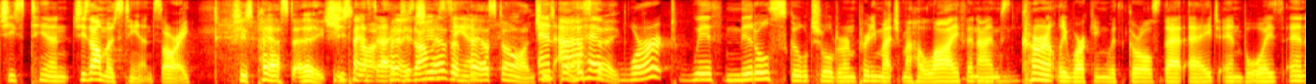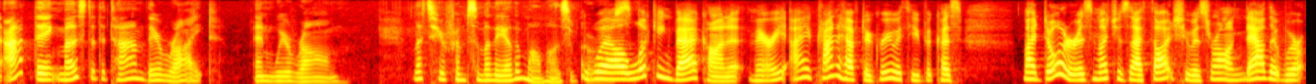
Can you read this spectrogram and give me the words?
she's ten. She's almost ten. Sorry, She's past eight. she's, not past eight. pa- she's she hasn't 10. passed on. She's and past I have eight. worked with middle school children pretty much my whole life, and I'm mm-hmm. currently working with girls that age and boys. And I think most of the time they're right and we're wrong. Let's hear from some of the other mamas of girls. Well, looking back on it, Mary, I kind of have to agree with you because my daughter, as much as I thought she was wrong, now that we're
